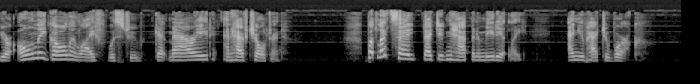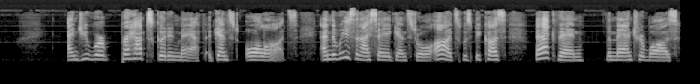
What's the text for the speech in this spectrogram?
your only goal in life was to get married and have children. But let's say that didn't happen immediately and you had to work and you were perhaps good in math against all odds. And the reason I say against all odds was because back then the mantra was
